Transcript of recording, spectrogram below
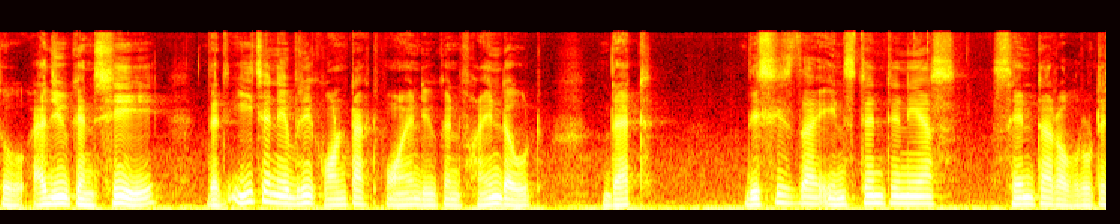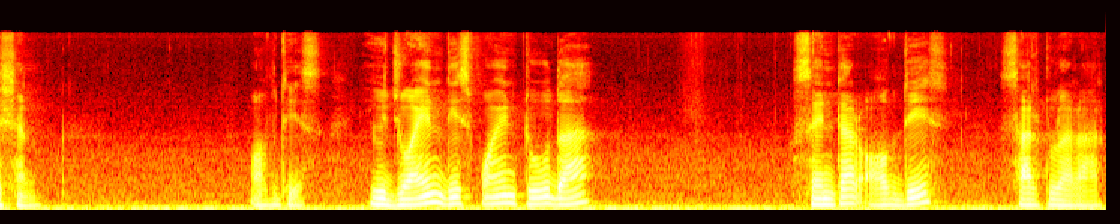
So, as you can see that each and every contact point you can find out that this is the instantaneous center of rotation of this. You join this point to the center of this circular arc,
